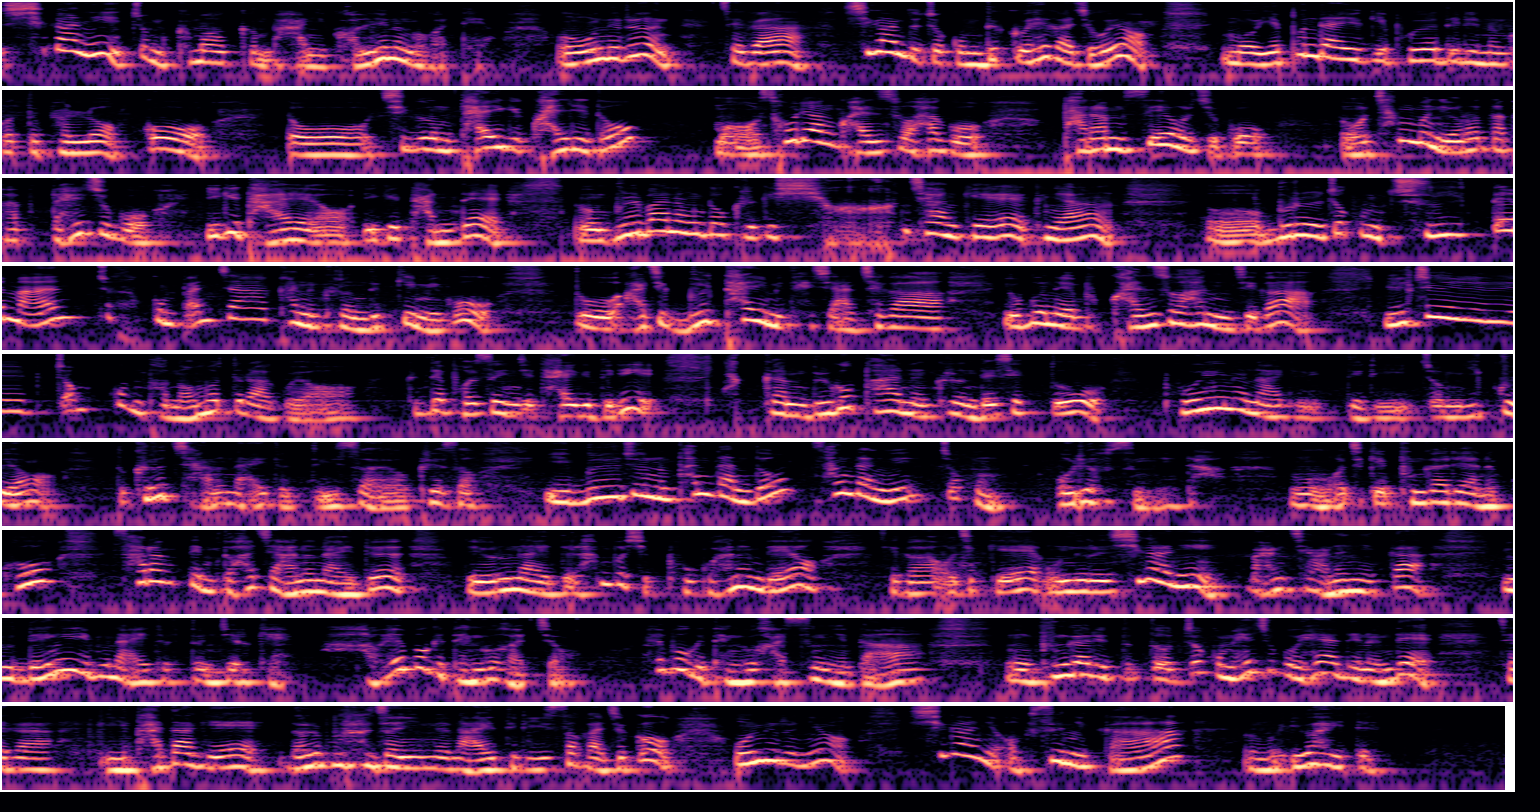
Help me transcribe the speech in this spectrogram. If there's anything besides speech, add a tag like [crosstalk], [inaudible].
시간이 좀 그만큼 많이 걸리는 것 같아요. 어, 오늘은 제가 시간도 조금 늦고 해가지고요. 뭐 예쁜 다육이 보여드리는 것도 별로 없고 또 지금 다육이 관리도 뭐 소량 관수하고 바람 쐬어주고 어, 창문 열었다 닫았다 해주고 이게 다예요. 이게 단데 어, 물 반응도 그렇게 시원치 않게 그냥 어, 물을 조금 줄 때만 조금 반짝하는 그런 느낌이고 또 아직 물 타임이 되지 않. 제가 요번에 관수한 지가 일주일 조금 더 넘었더라고요. 근데 벌써 이제 다육이들이 약간 물고파하는 그런 내색도 보이는 아이들이 좀 있고요. 또 그렇지 않은 아이들도 있어요. 그래서 이 물 주는 판단도 상당히 조금 어렵습니다. 어, 어저께 분갈이 해놓고 사랑댐도 하지 않은 아이들, 이런 아이들 한 번씩 보고 하는데요. 제가 어저께 오늘은 시간이 많지 않으니까 요 냉해 입은 아이들도 이제 이렇게 아, 회복이 된 것 같죠. 회복이 된 것 같습니다. 음, 분갈이도 또 조금 해주고 해야 되는데 제가 이 바닥에 널브러져 있는 아이들이 있어가지고 오늘은요 시간이 없으니까 음, 이 아이들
